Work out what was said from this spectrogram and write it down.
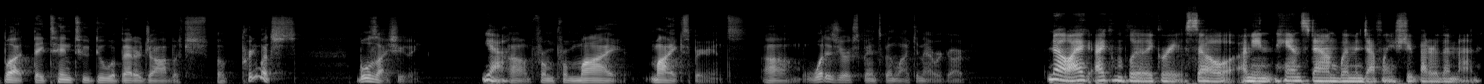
but they tend to do a better job of, of pretty much bullseye shooting. Yeah. Um, from from my my experience, um, what has your experience been like in that regard? No, I, I completely agree. So, I mean, hands down, women definitely shoot better than men,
